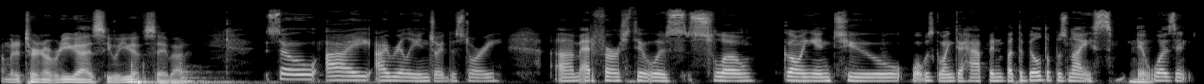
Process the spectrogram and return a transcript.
I'm going to turn it over to you guys. See what you have to say about it. So I I really enjoyed the story. Um, at first, it was slow going into what was going to happen, but the buildup was nice. Mhm. It wasn't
